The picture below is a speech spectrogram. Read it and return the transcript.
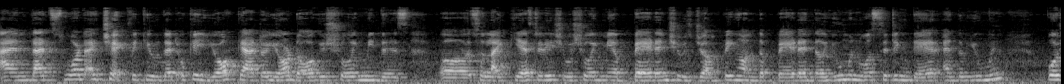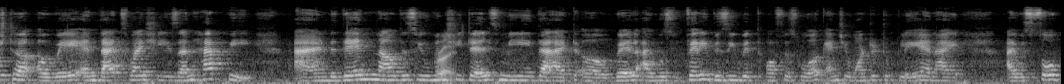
And that's what I check with you that okay your cat or your dog is showing me this uh, so like yesterday she was showing me a bed and she was jumping on the bed and the human was sitting there and the human pushed her away and that's why she is unhappy and then now this human right. she tells me that uh, well i was very busy with office work and she wanted to play and i I was so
